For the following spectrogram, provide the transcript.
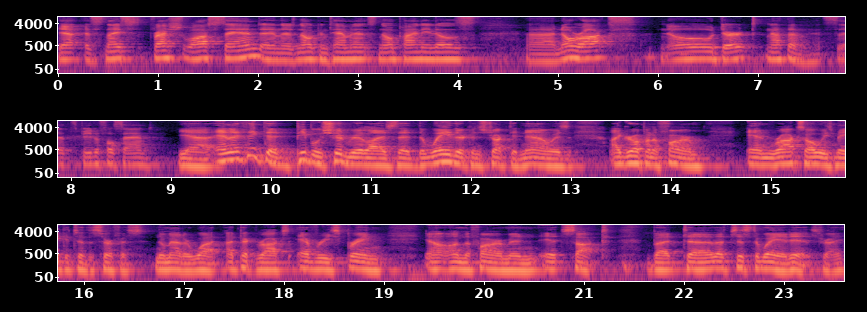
yeah it's nice fresh washed sand and there's no contaminants no pine needles uh, no rocks no dirt nothing it's it's beautiful sand Yeah, and I think that people should realize that the way they're constructed now is I grew up on a farm and rocks always make it to the surface no matter what. I picked rocks every spring uh, on the farm and it sucked. But uh, that's just the way it is, right?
